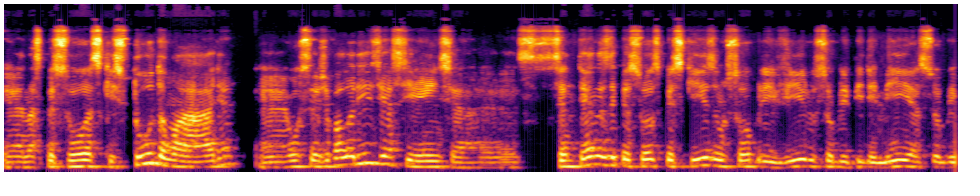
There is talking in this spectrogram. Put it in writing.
é, nas pessoas que estudam a área, é, ou seja, valorize a ciência. É, centenas de pessoas pesquisam sobre vírus, sobre epidemias, sobre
